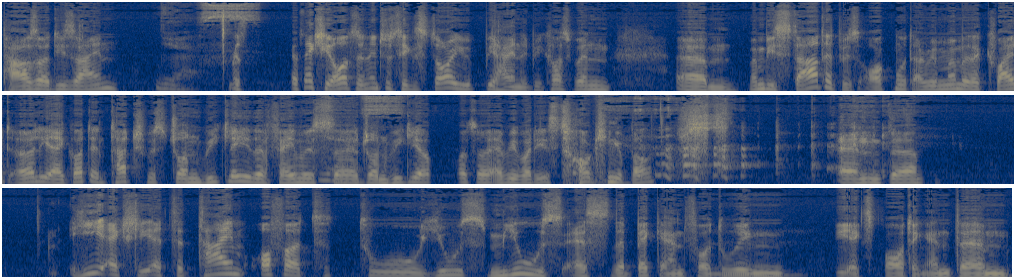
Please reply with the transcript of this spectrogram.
parser design. Yes. It's, it's actually also an interesting story behind it because when um, when we started with org I remember that quite early I got in touch with John Wiegley, the famous yes. uh, John Wiegley, also everybody is talking about. and um, he actually at the time offered to use Muse as the backend for doing mm. the exporting. And um,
